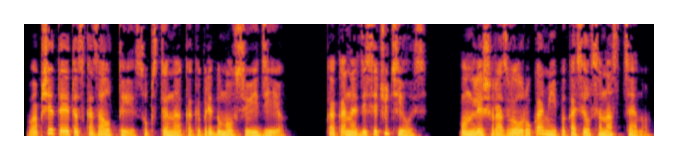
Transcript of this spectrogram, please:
«Вообще-то это сказал ты, собственно, как и придумал всю идею. Как она здесь очутилась?» Он лишь развел руками и покосился на сцену.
